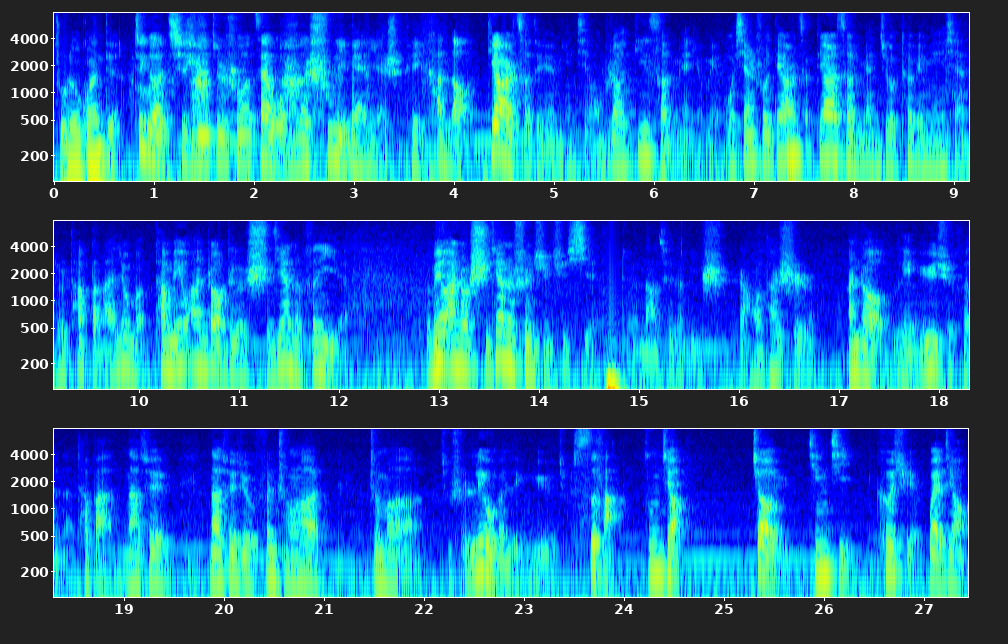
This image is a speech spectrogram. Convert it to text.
主流观点。这个其实就是说，在我们的书里面也是可以看到，第二册特别明显。我不知道第一册里面有没有，我先说第二册，第二册里面就特别明显，就是他本来就把他没有按照这个时间的分野。没有按照时间的顺序去写这个纳粹的历史，然后他是按照领域去分的，他把纳粹纳粹就分成了这么就是六个领域，就是司法、宗教、教育、经济、科学、外交，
